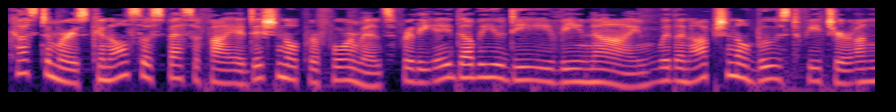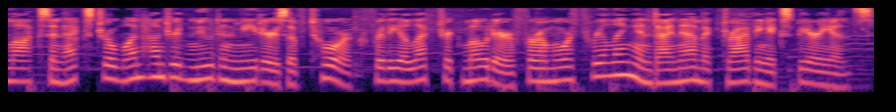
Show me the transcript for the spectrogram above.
Customers can also specify additional performance for the AWD EV9 with an optional boost feature unlocks an extra 100 Nm of torque for the electric motor for a more thrilling and dynamic driving experience.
